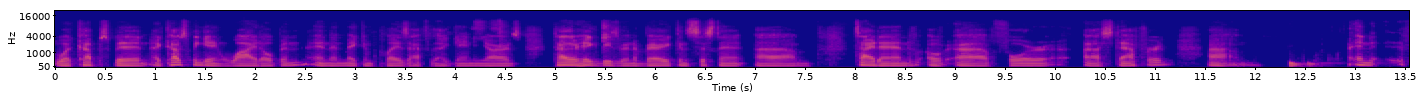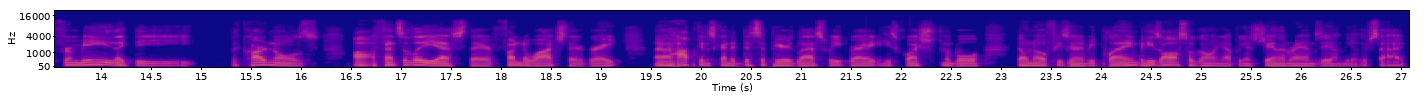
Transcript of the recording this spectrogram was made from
what Kupp's been. Uh, Kupp's been getting wide open and then making plays after that, gaining yards. Tyler Higbee's been a very consistent um, tight end over, uh, for uh, Stafford. Um, and for me, like the the Cardinals offensively, yes, they're fun to watch. They're great. Uh, Hopkins kind of disappeared last week, right? He's questionable. Don't know if he's going to be playing, but he's also going up against Jalen Ramsey on the other side.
